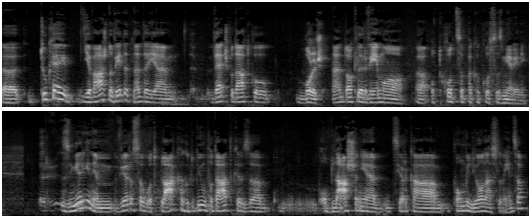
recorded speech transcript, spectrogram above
uh, tukaj je važno vedeti, ne, da je več podatkov boljše, ne, dokler vemo, uh, odkot so pa kako so zmerjeni. Uh, z merjenjem virusa v odplakah dobimo podatke za obnašanje crka pol milijona slovencev,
